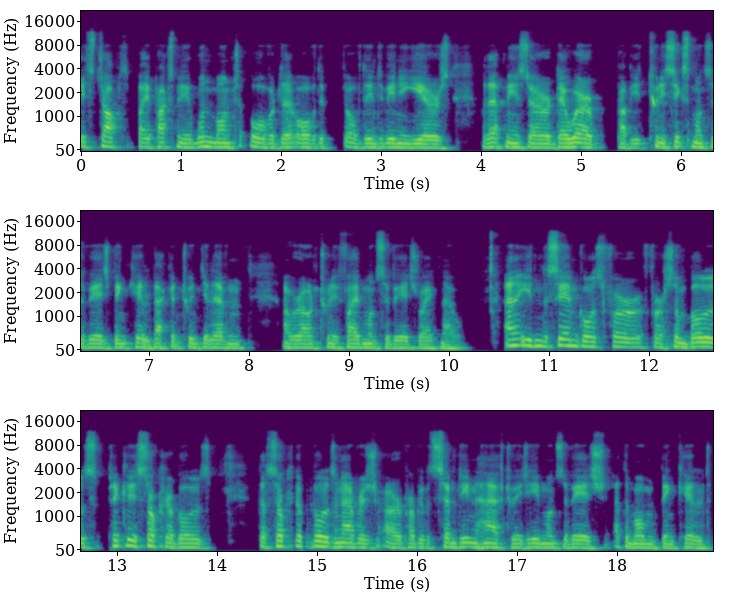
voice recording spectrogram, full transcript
it's dropped by approximately one month over the over the over the intervening years. But that means there there were probably 26 months of age being killed back in 2011, and we're around 25 months of age right now. And even the same goes for for some bulls, particularly suckler bulls. The suckler bulls, on average, are probably about 17 and a half to 18 months of age at the moment being killed,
